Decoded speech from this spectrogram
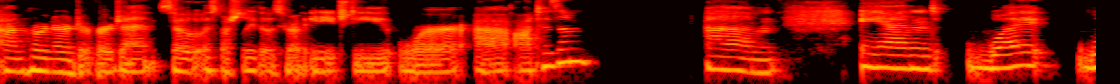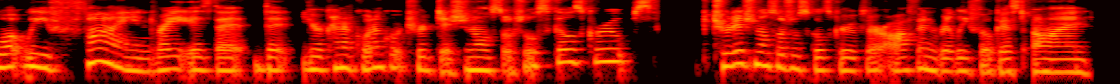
um, who are neurodivergent. So, especially those who have ADHD or uh, autism. Um, and what what we find right is that that your kind of quote unquote traditional social skills groups traditional social skills groups are often really focused on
